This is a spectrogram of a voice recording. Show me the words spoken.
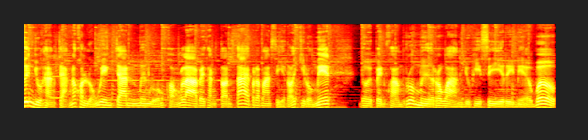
ซึ่งอยู่ห่างจากนครหลวงเวียงจันทร์เมืองหลวงของลาวไปทางตอนใต้ประมาณ 400 กิโลเมตร โดยเป็นความร่วมมือระหว่าง UPC Renewable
